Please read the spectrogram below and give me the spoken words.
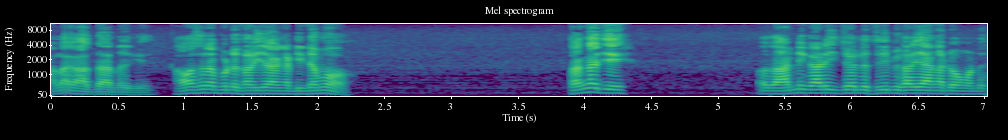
அழகா தான் இருக்கு. அவசரப்பட்டு கல்யாணம் கட்டிட்டோமோ? தங்கச்சி அது அன்னைக்கு அடிச்சு சொல்லி திருப்பி கல்யாணம் கட்டுவோம் மாட்டு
